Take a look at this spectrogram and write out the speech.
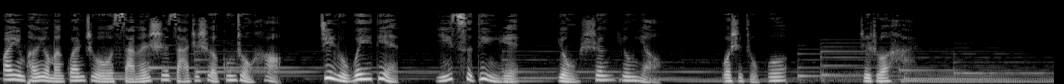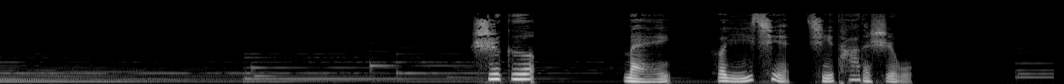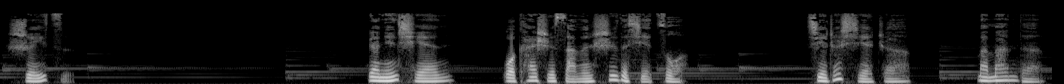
欢迎朋友们关注散文诗杂志社公众号，进入微店一次订阅，永生拥有。我是主播执着海。诗歌、美和一切其他的事物。水子，两年前。我开始散文诗的写作，写着写着，慢慢的，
